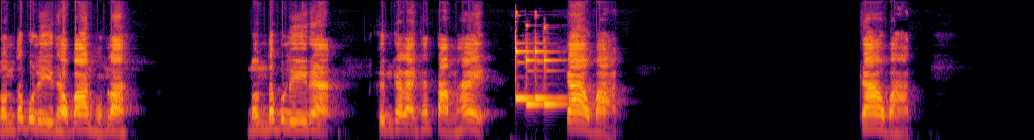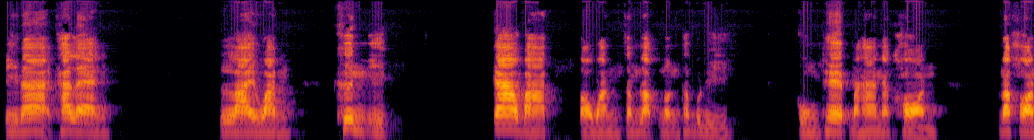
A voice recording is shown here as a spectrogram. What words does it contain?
นนทบุรีแถวบ้านผมล่ะ นนทบุรีเนี่ยขึ้นค่าแรงขั้นต่ำให้ 9 บาท 9 บาท ปีหน้าค่าแรงรายวันขึ้นอีก 9 บาทต่อวันสำหรับนนทบุรี กรุงเทพมหานคร นคร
